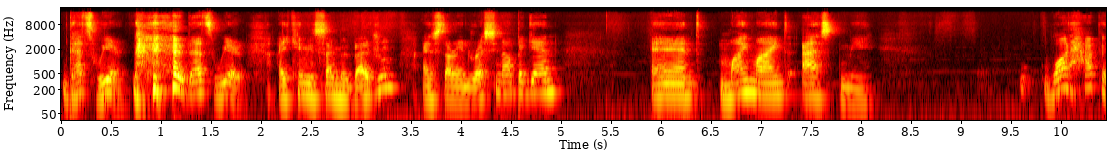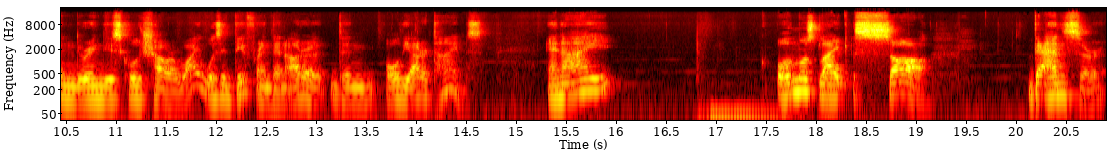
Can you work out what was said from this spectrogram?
that's weird. that's weird. I came inside my bedroom and started dressing up again, and my mind asked me, what happened during this cold shower? Why was it different than other than all the other times? And I almost like saw the answer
